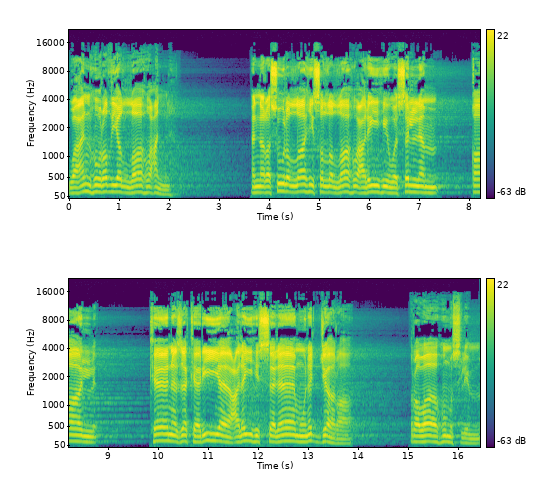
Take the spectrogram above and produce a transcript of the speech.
وعنه رضي الله عنه أن رسول الله صلى الله عليه وسلم قال كان زكريا عليه السلام نجارا. رواه مسلم.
